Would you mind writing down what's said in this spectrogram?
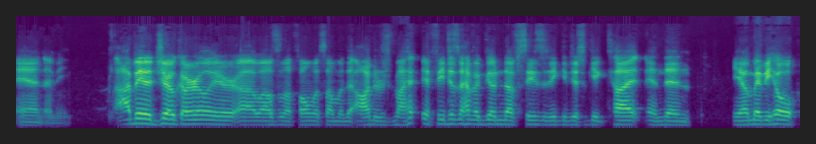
And I mean, I made a joke earlier uh, while I was on the phone with someone that Anders might, if he doesn't have a good enough season, he can just get cut, and then you know maybe he'll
